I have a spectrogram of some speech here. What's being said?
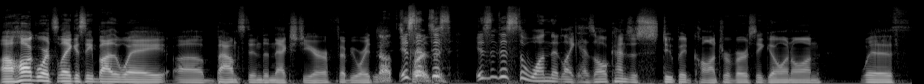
Uh, Hogwarts Legacy, by the way, uh, bounced into next year, February. Not isn't surprising. this isn't this the one that like has all kinds of stupid controversy going on with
